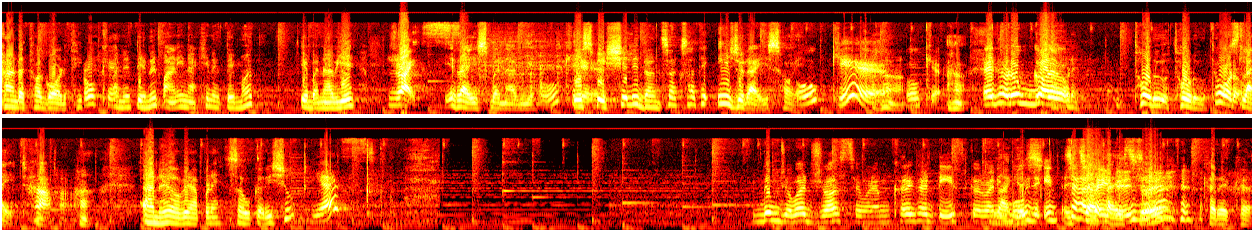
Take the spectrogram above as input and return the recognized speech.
ખાંડ અથવા ગોળથી. અને તેને પાણી નાખીને તેમાં એ બનાવીએ. રાઈસ રાઈસ બનાવીએ. એ સ્પેશિયલી ધનશાક સાથે એ જ રાઈસ હોય. ઓકે ઓકે. એ થોડો ગળ્યો. થોડું થોડું થોડું. સ્લાઇટ હા, હા. હા. અને હવે આપણે સર્વ કરીશું. યસ એકદમ જબરજસ્ત છે મને આમ ખરેખર ટેસ્ટ કરવાની બહુ જ? ઈચ્છા થઈ ગઈ છે. ખરેખર.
